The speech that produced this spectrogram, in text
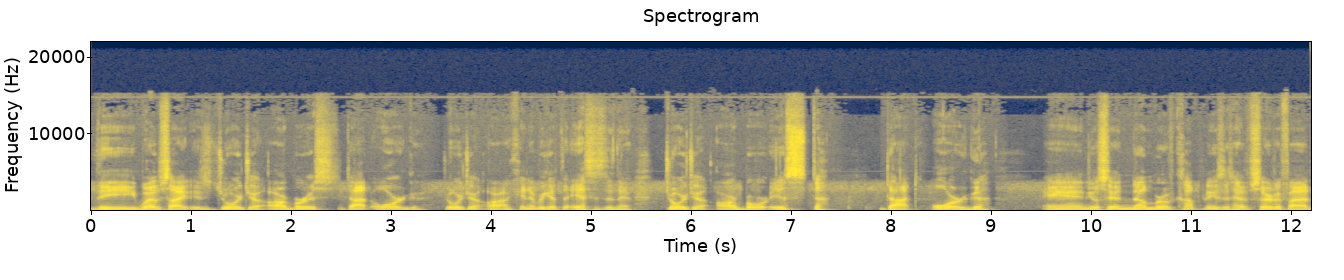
The website is georgiaarborist.org. Georgia, I can never get the S's in there. georgiaarborist.org. And you'll see a number of companies that have certified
